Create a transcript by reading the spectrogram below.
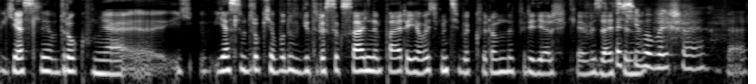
Если вдруг у меня, э, если вдруг я буду в гетеросексуальной паре, я возьму тебя к на передержке обязательно. Спасибо большое. Да.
